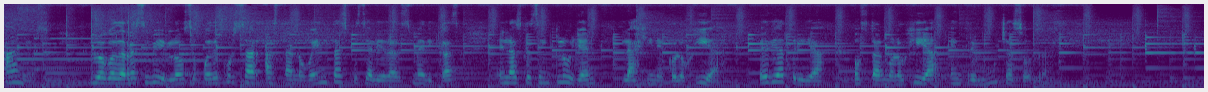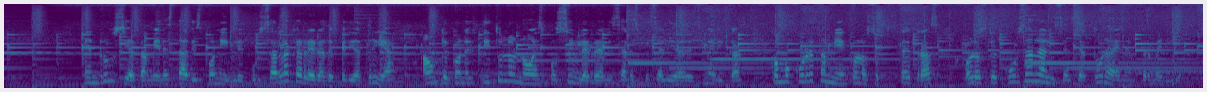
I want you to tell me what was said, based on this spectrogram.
años. Luego de recibirlo, se puede cursar hasta 90 especialidades médicas en las que se incluyen la ginecología, pediatría, oftalmología, entre muchas otras. En Rusia también está disponible cursar la carrera de pediatría, aunque con el título no es posible realizar especialidades médicas, como ocurre también con los obstetras o los que cursan la licenciatura en enfermería.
